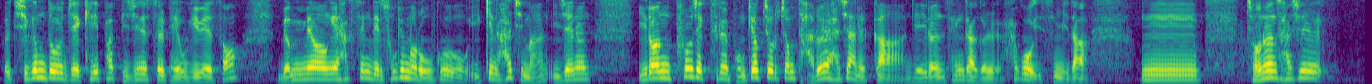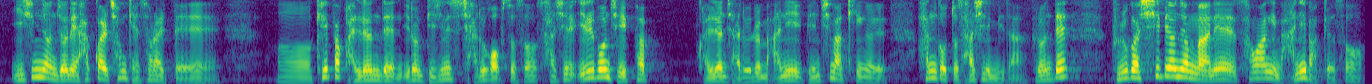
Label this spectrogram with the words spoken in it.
그 지금도 이제 케이팝 비즈니스를 배우기 위해서 몇 명의 학생들이 소규모로 오고 있긴 하지만 이제는 이런 프로젝트를 본격적으로 좀 다뤄야 하지 않을까 이제 이런 생각을 하고 있습니다. 음, 저는 사실 20년 전에 학과를 처음 개설할 때 어, K-팝 관련된 이런 비즈니스 자료가 없어서 사실 일본 J-팝 관련 자료를 많이 벤치마킹을 한 것도 사실입니다. 그런데 불과 10여 년 만에 상황이 많이 바뀌어서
